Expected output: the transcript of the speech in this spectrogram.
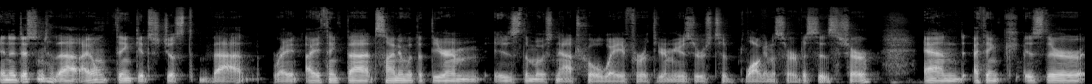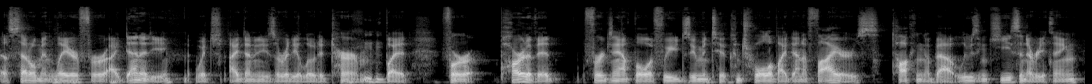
in addition to that, I don't think it's just that, right? I think that signing with Ethereum is the most natural way for Ethereum users to log into services, sure. And I think, is there a settlement layer for identity, which identity is already a loaded term, mhm. but for part of it, for example, if we zoom into control of identifiers, talking about losing keys and everything,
